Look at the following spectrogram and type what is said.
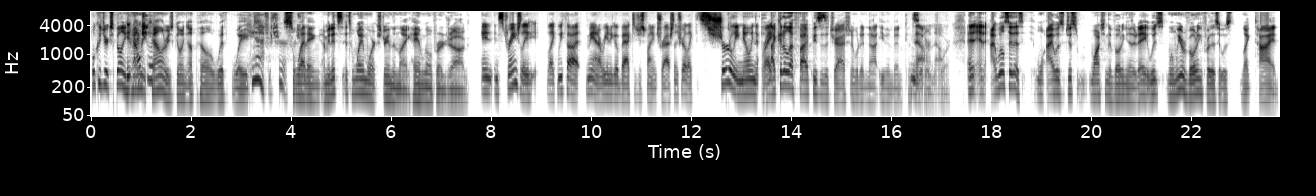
Well, because you're expelling It how actually- many calories going uphill with weight, Yeah, for sure. for sure. sweating. I mean, it's it's way more extreme than like, hey, I'm going for a jog. And, and strangely, like we thought, man, are we going to go back to just finding trash on the trail? Like, surely knowing that, right? I could have left five pieces of trash and it would have not even been considered no. for. And and I will say this: I was just watching the voting the other day. It was when we were voting for this, it was like tied,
